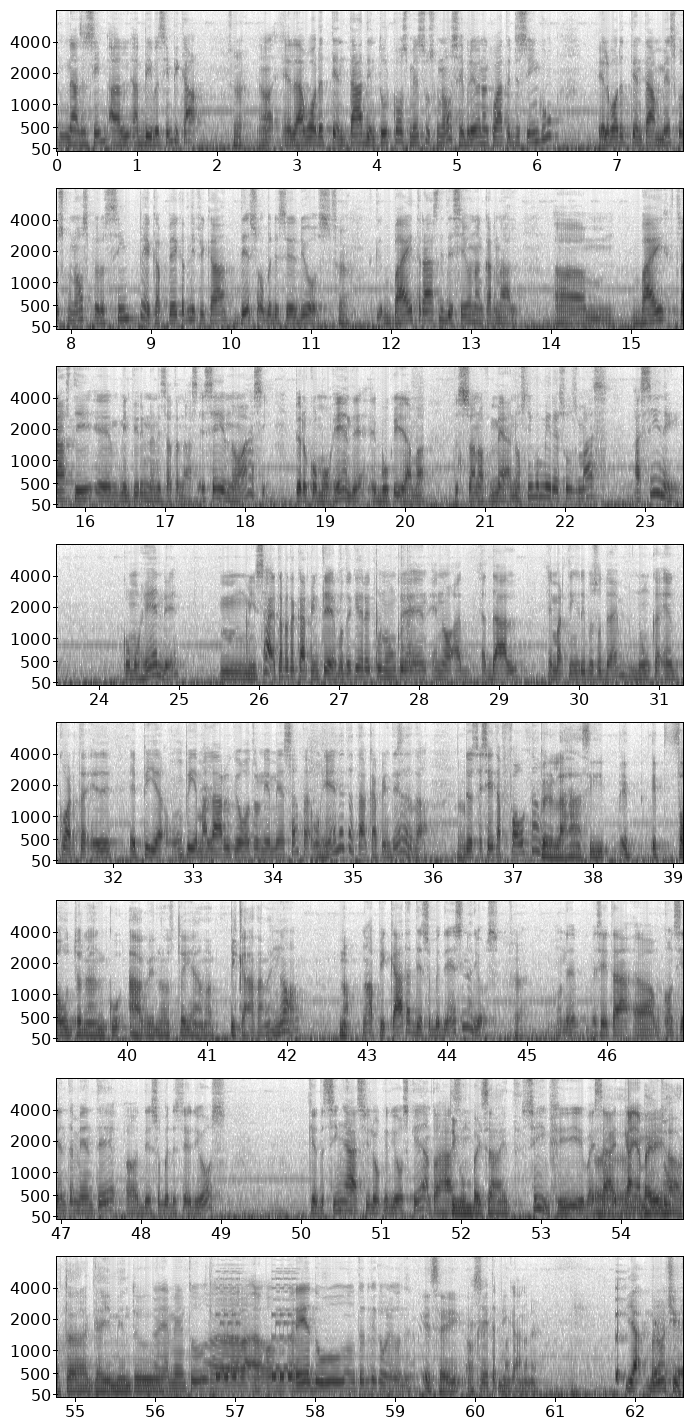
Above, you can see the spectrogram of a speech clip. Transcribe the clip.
nasa sim a, a Bíblia sem. Sim. Ah, Ela pode tentar em turcos mesmos conosco, Hebreu na 4 de 5. Ela pode tentar mesmos conosco, mas sem peca. Peca significa desobedecer a Deus. Sim. Vai atrás de desejo na carnal. Um, vai atrás de eh, mentira de Satanás. Esse não é assim. Pero como gente, o book chama The Son of Man. Nós não miramos Jesus mais assim, né? Como gente, mi sa, etapa ta carpinteiro, você quer que nunca é no adal e Martin Ribos Odaim, nunca é corta e, e pia, um pia mais largo que o outro na mesa, tá, o gente tá, tá carpinteiro, tá. Então, esse tá falta? Per la hasi e, e foto nanku ave non sto chiama picata me? Não, No. não, picada desobediência a Deus. Você está conscientemente uh, desobedecer a Deus, que assim hace o que Deus quer, então hace. Dico un by side. Sim, sim, vai sair By ganhamento. ganhamento. Ganhamento, uh, uh, redo, tudo que acontece. E sei. ok, Aceita picana. ma come ne. Ja, bronci.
